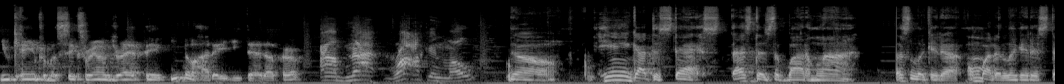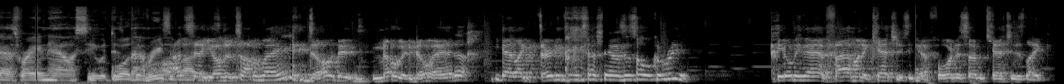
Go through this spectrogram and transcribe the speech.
you came from a six round draft pick, you know how they eat that up, huh? I'm not rocking, Mo. No, he ain't got the stats. That's just the bottom line. Let's look it up. I'm about to look at his stats right now and see what this. Well, the reason- offense- I'll tell you on the top of my head, dog. They, no, it don't add up. He got like 33 touchdowns his whole career. He only had 500 catches. He got 400 something catches, like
